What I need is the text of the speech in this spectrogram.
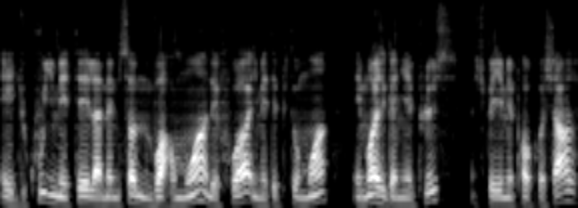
Et du coup, ils mettaient la même somme, voire moins des fois. Ils mettaient plutôt moins. Et moi, je gagnais plus. Je payais mes propres charges.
